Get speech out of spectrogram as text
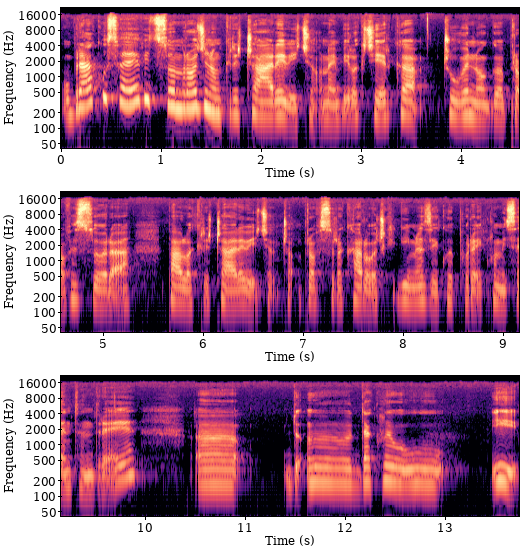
U braku sa Evicom, rođenom Krečarević, ona je bila kćerka čuvenog profesora Pavla Krečarevića, profesora Karlovačke gimnazije koje je poreklom iz Sent Andreje. E, e, dakle, u, i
